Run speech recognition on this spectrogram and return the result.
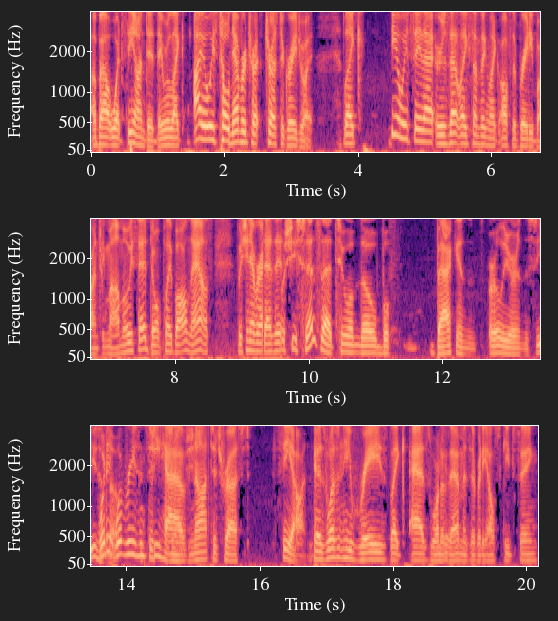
about what Theon did, they were like, I always told never tr- trust a Greyjoy. Like, do you always say that? Or is that like something like off the Brady Bunch? Mom always said, don't play ball in the house. But she never says it. Well, she says that to him though, bef- back in earlier in the season. What, what reasons does he have She- not to trust Theon? Because wasn't he raised like as one of them, as everybody else keeps saying?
